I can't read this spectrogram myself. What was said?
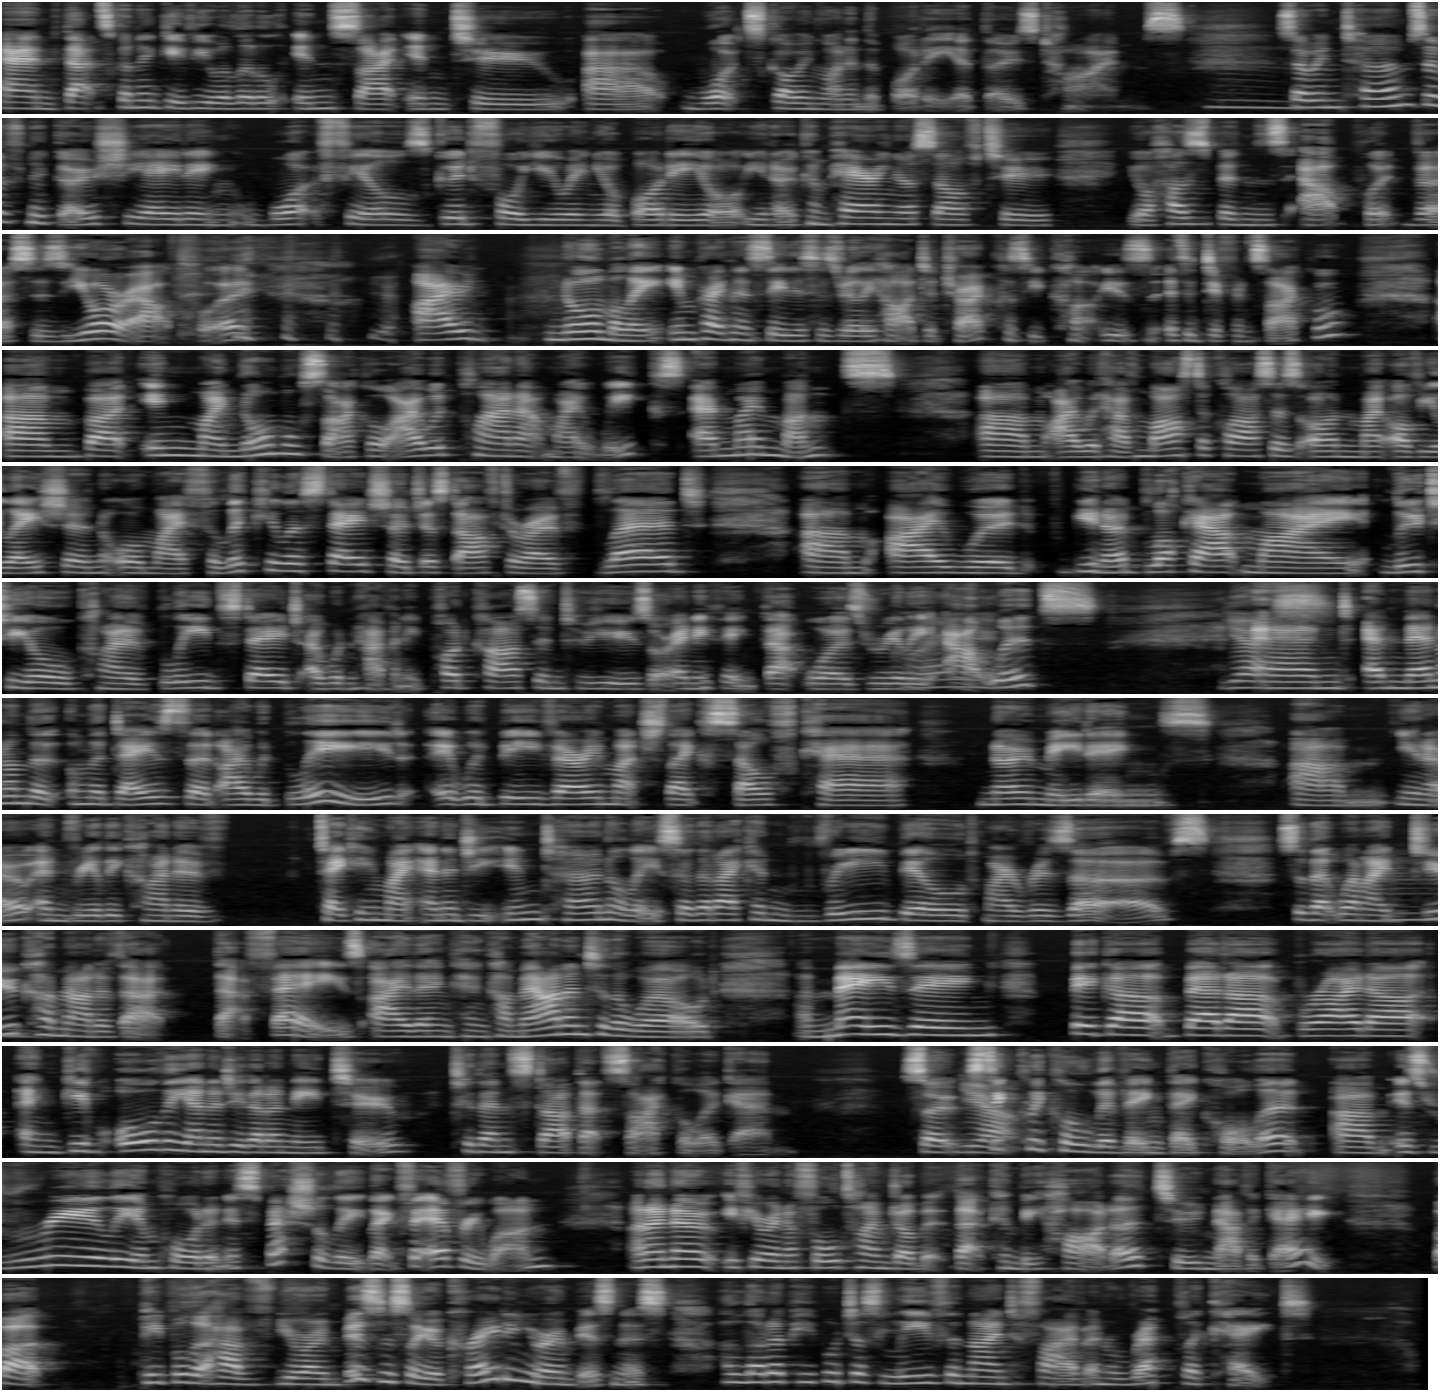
and that's going to give you a little insight into uh, what's going on in the body at those times. Mm. So, in terms of negotiating what feels good for you in your body, or you know, comparing yourself to your husband's output versus your output, yeah. I normally in pregnancy this is really hard to track because you can't. It's, it's, a different cycle. Um, but in my normal cycle, I would plan out my weeks and my months Um, I would have masterclasses on my ovulation or my follicular stage, so just after I've bled. Um, I would, you know, block out my luteal kind of bleed stage. I wouldn't have any podcast interviews or anything that was really right. outwards. Yes. And and then on the on the days that I would bleed, it would be very much like self-care, no meetings, um, you know, and really kind of taking my energy internally so that I can rebuild my reserves so that when I mm. do come out of that that phase, I then can come out into the world amazing, bigger, better, brighter, and give all the energy that I need to to then start that cycle again. So yeah. cyclical living, they call it, um, is really important, especially like for everyone. And I know if you're in a full time job, that can be harder to navigate. But people that have your own business or you're creating your own business, a lot of people just leave the nine to five and replicate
